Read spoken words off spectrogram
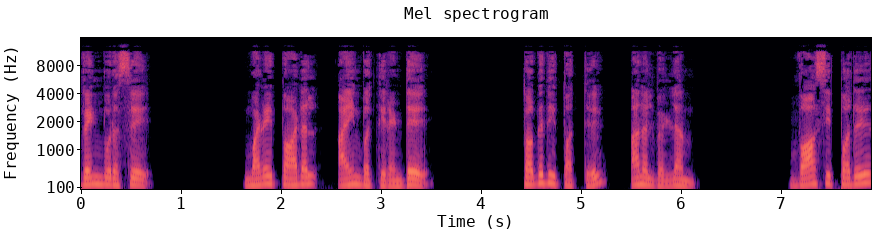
வெண்புரசு மழைப்பாடல் ஐம்பத்திரண்டு. பகுதி பத்து அனல் வெள்ளம். வாசிப்பது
